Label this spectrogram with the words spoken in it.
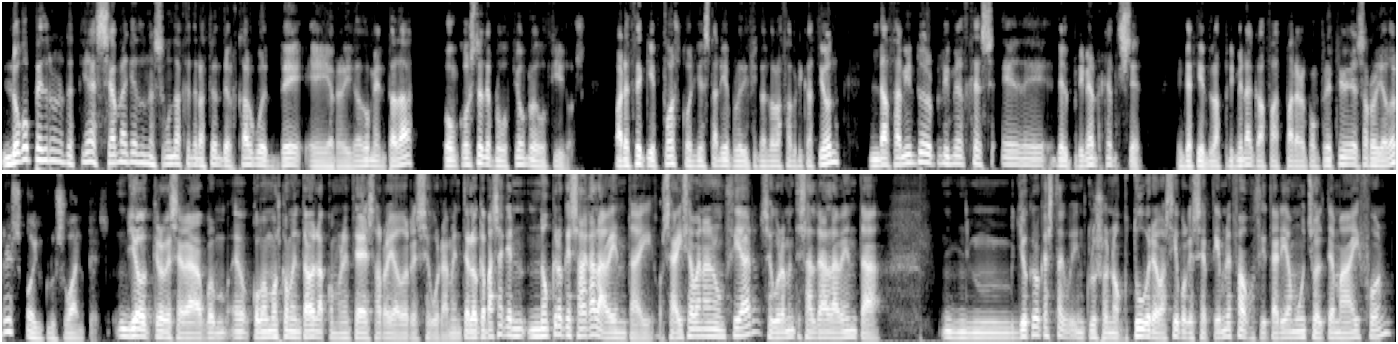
Luego Pedro nos decía, se habla ya de una segunda generación del hardware de eh, realidad aumentada con costes de producción reducidos. Parece que Foscon ya estaría planificando la fabricación, lanzamiento del primer, eh, del primer headset es decir, de las primeras gafas para la conferencia de desarrolladores o incluso antes. Yo creo que será, como hemos comentado, en la conferencia de desarrolladores seguramente. Lo que pasa es que no creo que salga a la venta ahí. O sea, ahí se van a anunciar, seguramente saldrá a la venta mm, yo creo que hasta incluso en octubre o así, porque septiembre fagocitaría mucho el tema iPhone,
